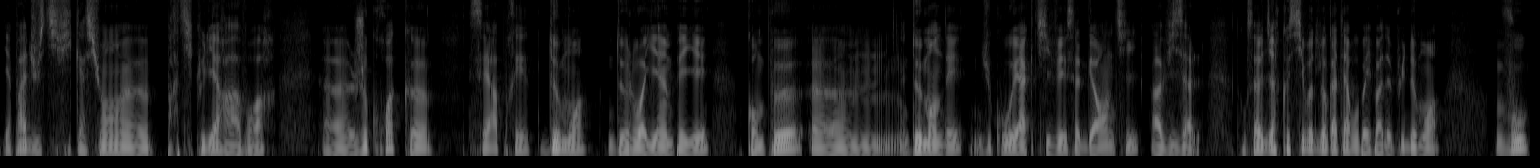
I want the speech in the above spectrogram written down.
il n'y a pas de justification particulière à avoir. Euh, je crois que c'est après deux mois de loyer impayé qu'on peut euh, demander du coup et activer cette garantie à Visal. Donc ça veut dire que si votre locataire ne vous paye pas depuis deux mois, vous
